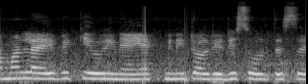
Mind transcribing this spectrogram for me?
আমার লাইভে কেউই নেই এক মিনিট অলরেডি চলতেছে।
